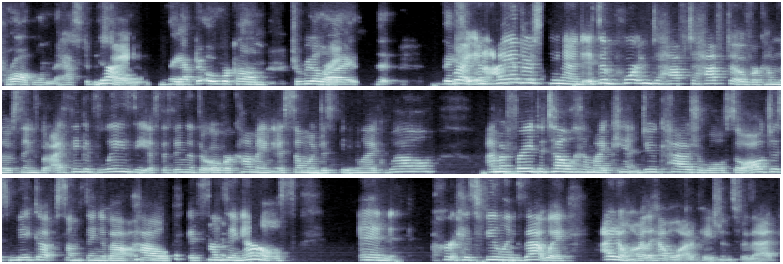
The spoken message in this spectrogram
problem that has to be right. solved. They have to overcome to realize right. that right and i understand it's important to have to have to overcome those things but i think it's lazy if the thing that they're overcoming is someone just being like well i'm afraid to tell him i can't do casual so i'll just make up something about how it's something else and hurt his feelings that way I don't really have a lot of patience for that,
